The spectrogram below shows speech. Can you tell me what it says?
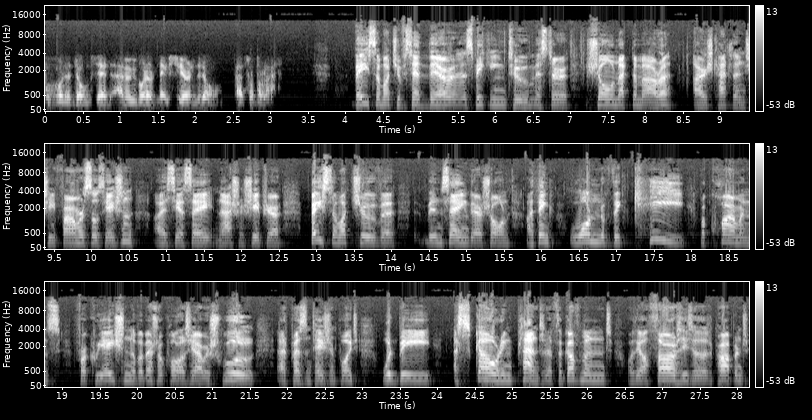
put a dung set, and maybe put it next year in the dung. That's what they're at. Based on what you've said there, uh, speaking to Mr. Sean McNamara, Irish Cattle and Sheep Farmers Association, ICSA, National Sheep. Based on what you've uh, been saying there, Sean, I think one of the key requirements for creation of a better quality Irish wool at presentation point would be a scouring plant. And if the government or the authorities of the department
